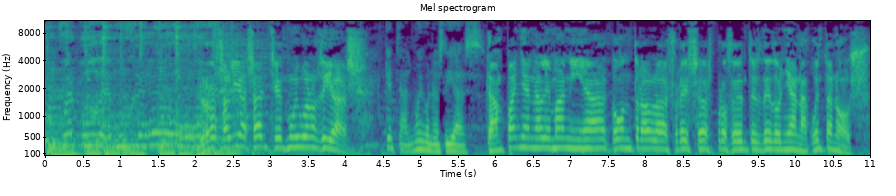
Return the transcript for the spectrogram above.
con cuerpo de mujer. Rosalía Sánchez, muy buenos días. ¿Qué tal? Muy buenos días. Campaña en Alemania contra las fresas procedentes de Doñana. Cuéntanos.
